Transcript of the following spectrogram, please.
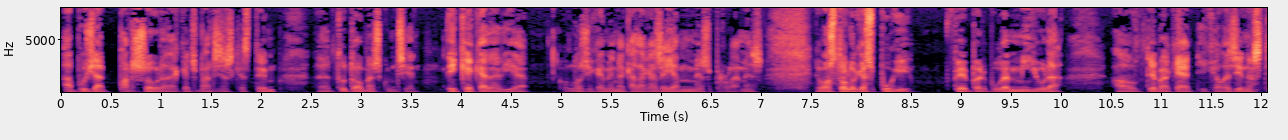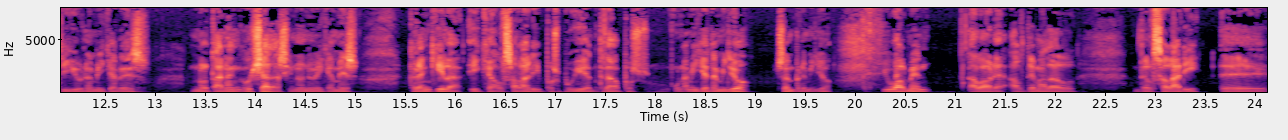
ha pujat per sobre d'aquests marges que estem, eh, tothom és conscient. I que cada dia, lògicament, a cada casa hi ha més problemes. Llavors, tot el que es pugui fer per poder millorar el tema aquest i que la gent estigui una mica més no tan angoixada, sinó una mica més tranquil·la i que el salari pues, pugui entrar pues, una miqueta millor, sempre millor. Igualment, a veure, el tema del, del salari eh,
